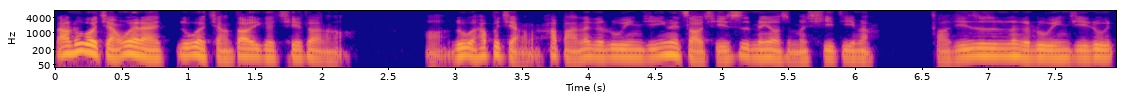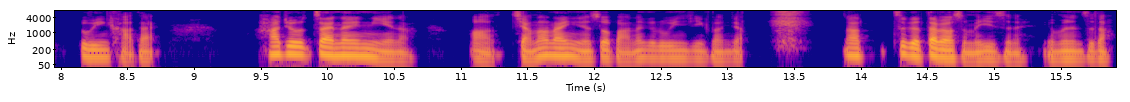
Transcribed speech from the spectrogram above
那如果讲未来，如果讲到一个阶段哈，啊，如果他不讲了，他把那个录音机，因为早期是没有什么 CD 嘛，早期是那个录音机录录音卡带，他就在那一年啊。啊，讲到那一年的时候，把那个录音机关掉，那这个代表什么意思呢？有没有人知道？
